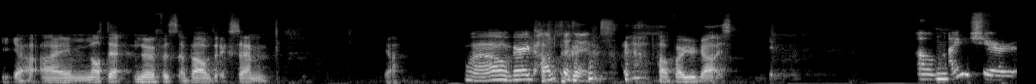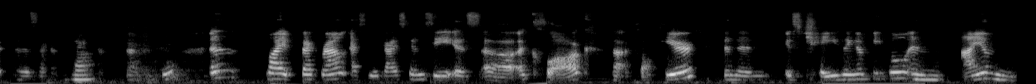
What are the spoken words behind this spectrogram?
Yeah, I'm not that nervous about the exam. Yeah. Wow, very confident. How about you guys? Um, I share a second. Yeah. And my background, as you guys can see, is uh, a clock, a clock here, and then it's chasing a people, and I am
